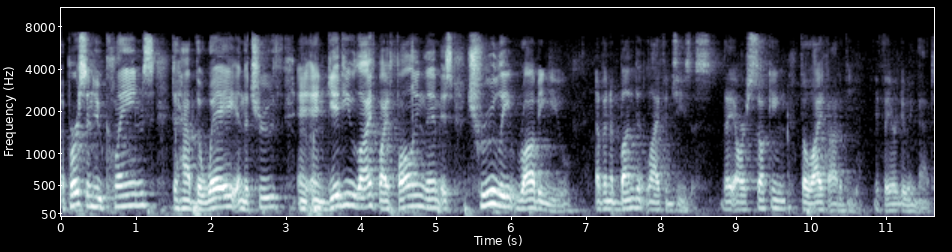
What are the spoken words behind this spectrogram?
A person who claims to have the way and the truth and, and give you life by following them is truly robbing you of an abundant life in Jesus. They are sucking the life out of you if they are doing that.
